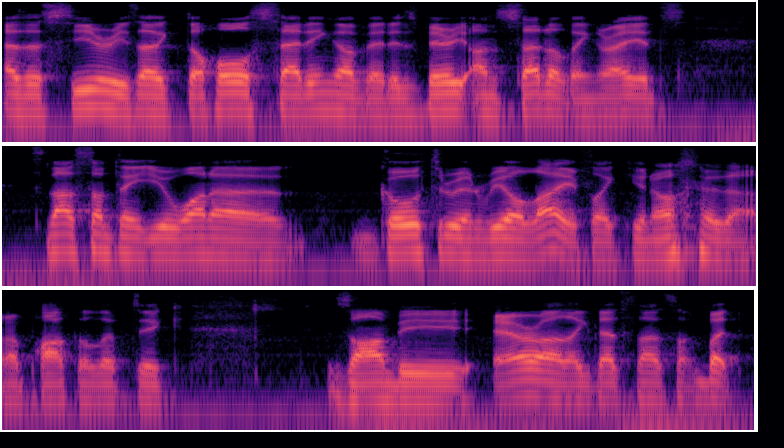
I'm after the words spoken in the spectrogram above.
as a series, like the whole setting of it is very unsettling, right? It's it's not something you want to go through in real life, like you know, an apocalyptic zombie era, like that's not something. But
